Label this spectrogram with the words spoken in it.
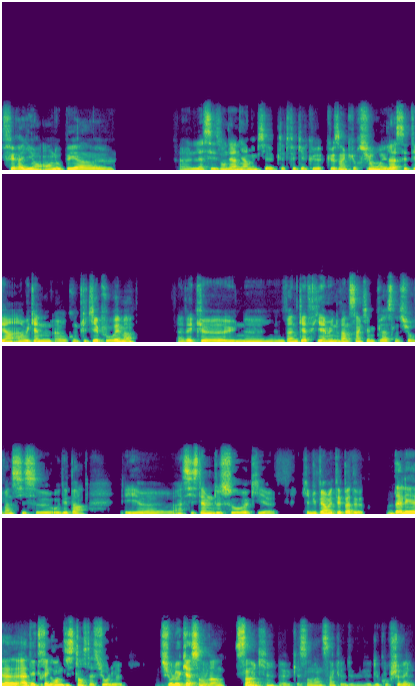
ferraillé en, en OPA euh, euh, la saison dernière, même si elle avait peut-être fait quelques, incursions. Et là, c'était un, week-end euh, compliqué pour Emma, avec euh, une 24e, une 25e place sur 26 euh, au départ, et euh, un système de saut euh, qui euh, qui lui permettait pas d'aller euh, à des très grandes distances là sur le sur le K125, euh, K125 là, de, de Courchevel.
